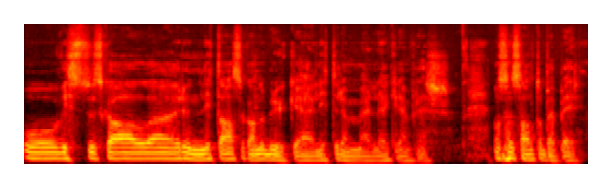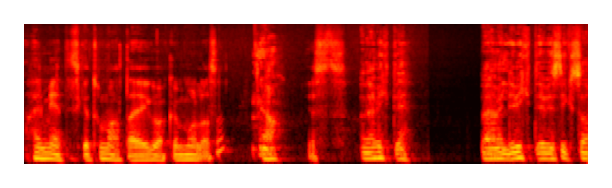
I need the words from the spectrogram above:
Og hvis du skal eh, runde litt av, så kan du bruke litt rømme eller crème fraîche. Og så salt og pepper. Hermetiske tomater i guacamole også? Ja, Yes. det er viktig. Det er veldig viktig. Hvis ikke så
